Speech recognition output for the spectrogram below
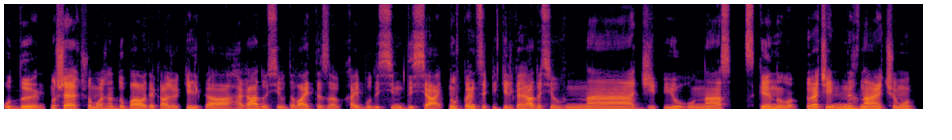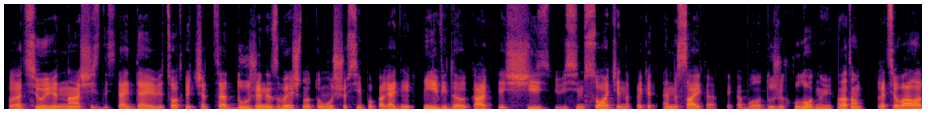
71. Ну, ще якщо можна додати, кажу, кілька градусів, давайте за хай буде 70. Ну, в принципі, кілька градусів на GPU у нас скинуло. До речі, не знаю, чому працює на 69%. Чи це дуже незвично, тому що всі попередні мої відеокарти 6800, наприклад, MSI, яка була дуже холодною, вона там працювала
